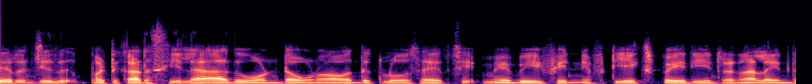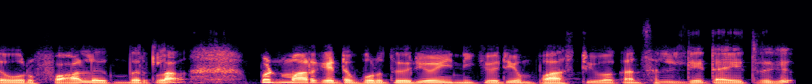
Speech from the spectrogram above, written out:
தெரிஞ்சுது. பட் கடைசியில் அதுவும் டவுனாக வந்து க்ளோஸ் ஆயிடுச்சு மேபி ஃபின் நிஃப்டி எக்ஸ்பைரின்றனால இந்த ஒரு ஃபால் இருந்திருக்கலாம். பட் மார்க்கெட்டை பொறுத்த வரையும் இன்றைக்கி வரையும் பாசிட்டிவாக கன்சாலிடேட் ஆயிட்டு இருக்கு.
